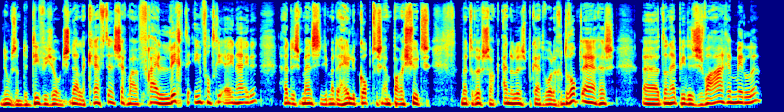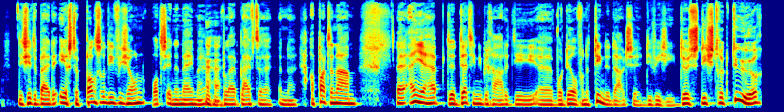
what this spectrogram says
noemen ze dan de division snelle krachten. Zeg maar vrij lichte infanterie-eenheden. dus die met de helikopters en parachute, met de rugzak en de lunchpakket worden gedropt ergens. Uh, dan heb je de zware middelen. Die zitten bij de eerste panzerdivision. What's in the name? Blijft uh, een uh, aparte naam. Uh, en je hebt de 13e brigade, die uh, wordt deel van de 10e Duitse divisie. Dus die structuur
